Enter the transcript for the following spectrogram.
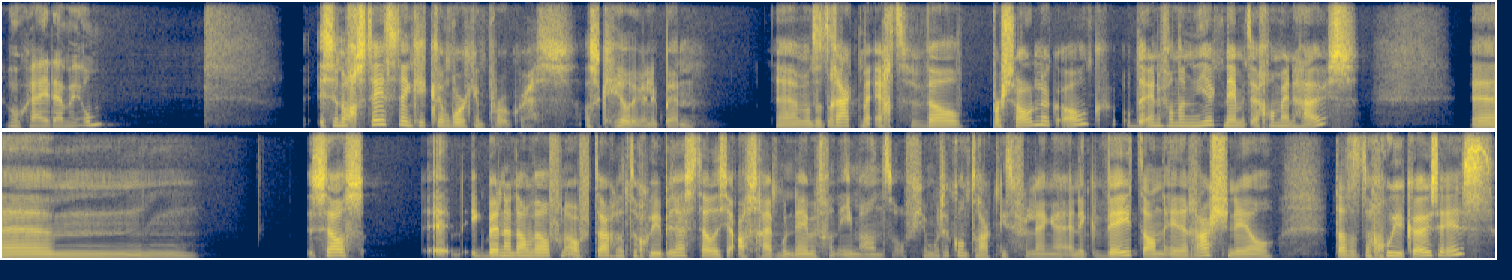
Hoe ga je daarmee om? Is er nog steeds, denk ik, een work in progress. Als ik heel eerlijk ben. Uh, want het raakt me echt wel persoonlijk ook, op de een of andere manier. Ik neem het echt wel mijn huis. Ehm, zelfs, eh, ik ben er dan wel van overtuigd dat een goede Stel dat je afscheid moet nemen van iemand of je moet een contract niet verlengen. En ik weet dan in rationeel dat het een goede keuze is.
